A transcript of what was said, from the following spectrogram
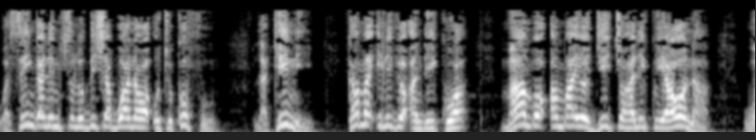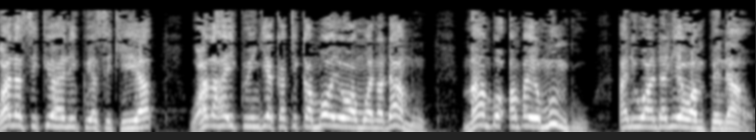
wasingalimsulubisha bwana wa utukufu lakini kama ilivyoandikwa mambo ambayo jicho halikuyaona wala sikio halikuyasikia wala haikuingia katika moyo wa mwanadamu mambo ambayo mungu aliwaandalia wampendao.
